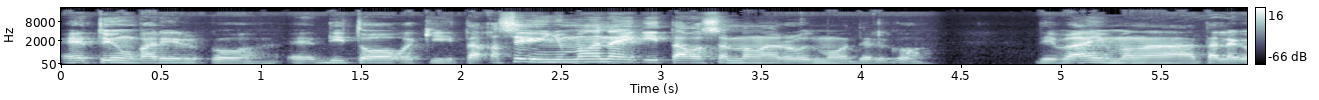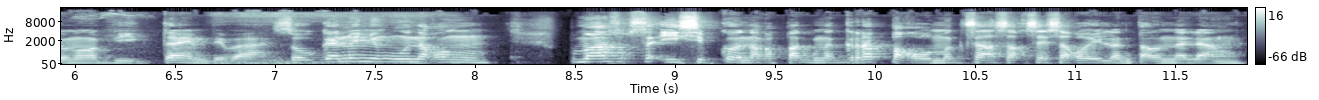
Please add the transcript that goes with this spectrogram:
eto yung karir ko, eh, dito ako kikita. Kasi yun yung mga nakikita ko sa mga role model ko. 'Di ba? Yung mga talaga mga big time, 'di ba? So ganun yung una kong pumasok sa isip ko na kapag nag-rap ako, magsasucess ako ilang taon na lang.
